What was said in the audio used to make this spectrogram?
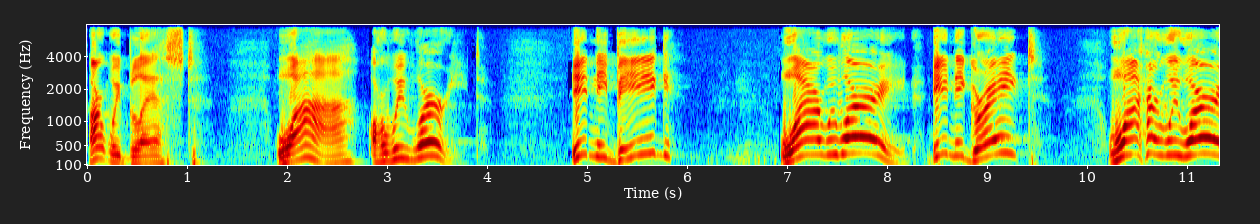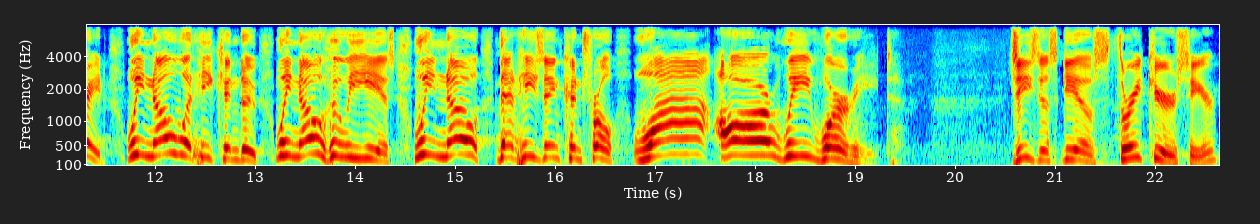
Aren't we blessed? Why are we worried? Isn't he big? Why are we worried? Isn't he great? Why are we worried? We know what he can do. We know who he is. We know that he's in control. Why are we worried? Jesus gives three cures here.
